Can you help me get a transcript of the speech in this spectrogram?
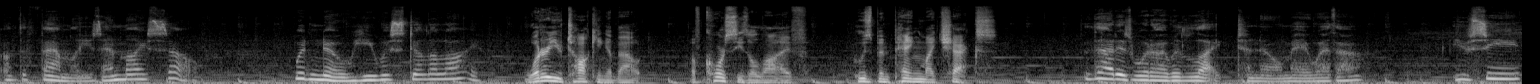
of the families and myself would know he was still alive. What are you talking about? Of course he's alive. Who's been paying my checks? That is what I would like to know, Mayweather. You see,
